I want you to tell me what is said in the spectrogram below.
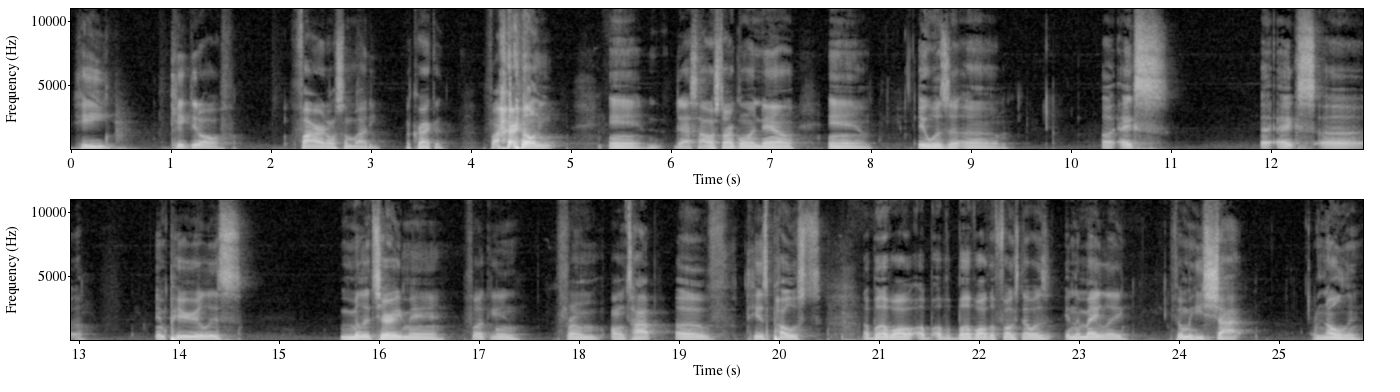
He kicked it off, fired on somebody, a cracker, fired on him, and that's how it started going down. And it was a um, a ex a ex uh, imperialist military man, fucking from on top of his post, above all ab- above all the folks that was in the melee. Feel me? He shot Nolan.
